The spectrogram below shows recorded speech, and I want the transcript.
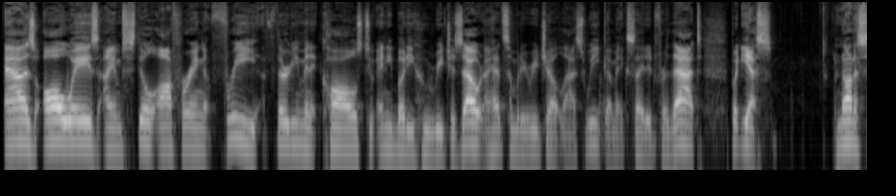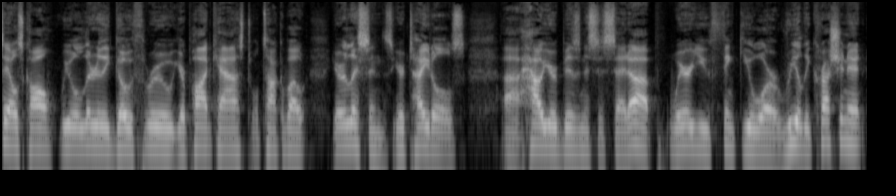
As always, I am still offering free 30 minute calls to anybody who reaches out. I had somebody reach out last week. I'm excited for that. But yes, not a sales call. We will literally go through your podcast. We'll talk about your listens, your titles, uh, how your business is set up, where you think you are really crushing it,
